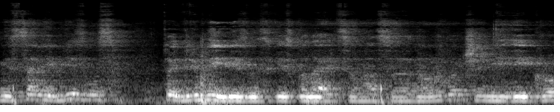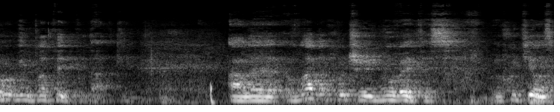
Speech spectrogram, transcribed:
місцевий бізнес, той дрібний бізнес, який складається у нас е, на Володимирщині, і кругом він платить податки. Але влада хоче відмовитись. Хотіла з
